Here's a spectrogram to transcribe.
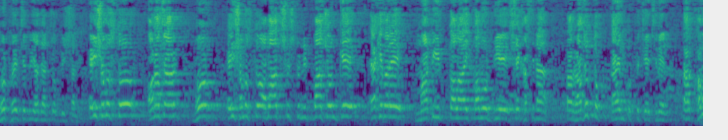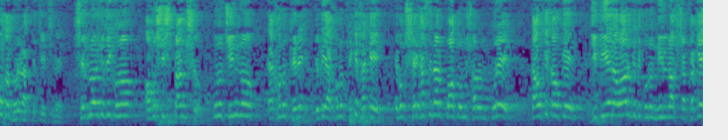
ভোট হয়েছে দুই হাজার চব্বিশ সালে। এই সমস্ত অনাচার, ভোট, এই সমস্ত অবাধ সুষ্ঠু নির্বাচনকে একেবারে মাটির তলায় কবর দিয়ে শেখ হাসিনা তার রাজত্ব কায়েম করতে চেয়েছিলেন, তার ক্ষমতা ধরে রাখতে চেয়েছিলেন, সেগুলোর যদি কোনো অবশিষ্টাংশ, কোনো চিহ্ন এখনও থেনে যদি এখনও থেকে থাকে এবং শেখ হাসিনার পথ অনুসরণ করে কাউকে কাউকে জিতিয়ে দেওয়ার যদি কোনো নীল নকশা থাকে,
